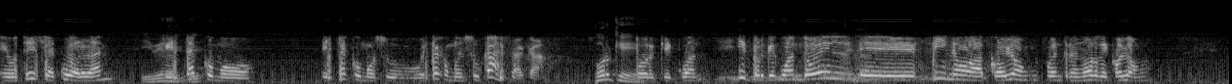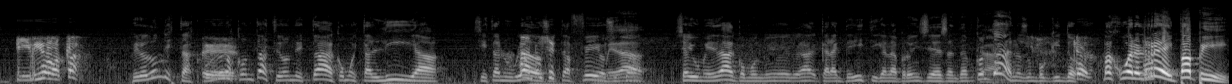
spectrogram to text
Eh, Ustedes se acuerdan Y que viene está el- como está como su está como en su casa acá. ¿Por qué? Porque cuando y porque cuando él eh, vino a Colón, fue entrenador de Colón, vivió acá. ¿Pero dónde estás? ¿Por qué no Eh. nos contaste dónde estás? ¿Cómo está el día? Si está nublado, Ah, no si está feo, si, está, si hay humedad como eh, característica en la provincia de Santa Fe. Claro. Contanos un poquito. Claro. Va a jugar el rey, papi.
